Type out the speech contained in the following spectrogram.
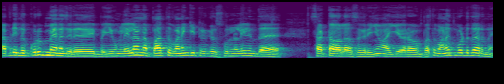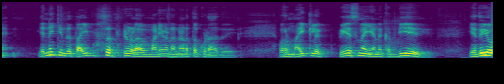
அப்படி இந்த குரூப் மேனேஜரு இப்போ இவங்களெல்லாம் நான் பார்த்து வணங்கிட்டு இருக்கிற சூழ்நிலையில் இந்த சட்ட ஆலோசகரையும் ஐயோராவும் பார்த்து வணக்கம் போட்டு தான் இருந்தேன். என்றைக்கு இந்த தைப்பூச திருவிழாவை மணிவனை நடத்தக்கூடாது? அவர் மைக்கில் பேசினா எனக்கு அப்படியே எதையோ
